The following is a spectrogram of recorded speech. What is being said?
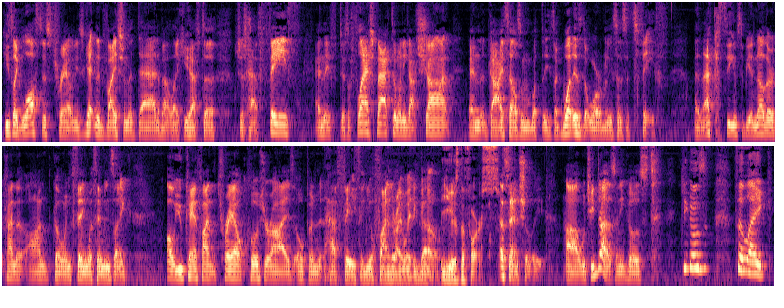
He's like lost his trail, and he's getting advice from the dad about like you have to just have faith. And they, there's a flashback to when he got shot, and the guy tells him what the, he's like. What is the orb? And he says it's faith. And that seems to be another kind of ongoing thing with him. He's like, "Oh, you can't find the trail. Close your eyes, open, have faith, and you'll find the right way to go." Use the force. essentially, uh, which he does, and he goes, he goes to like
